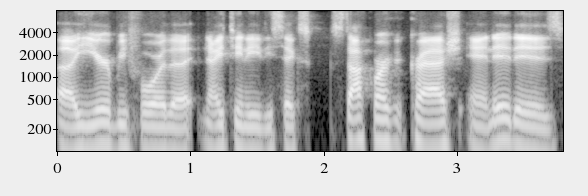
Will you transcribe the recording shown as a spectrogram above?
a year before the 1986 stock market crash, and it is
